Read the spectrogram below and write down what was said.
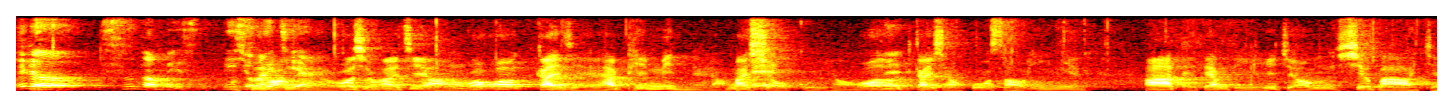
那个私房美食，你想爱食？我上爱食，我我介一个较平民的啦，卖小贵吼。我介绍锅烧意面，啊，地点伫迄种小巴食。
